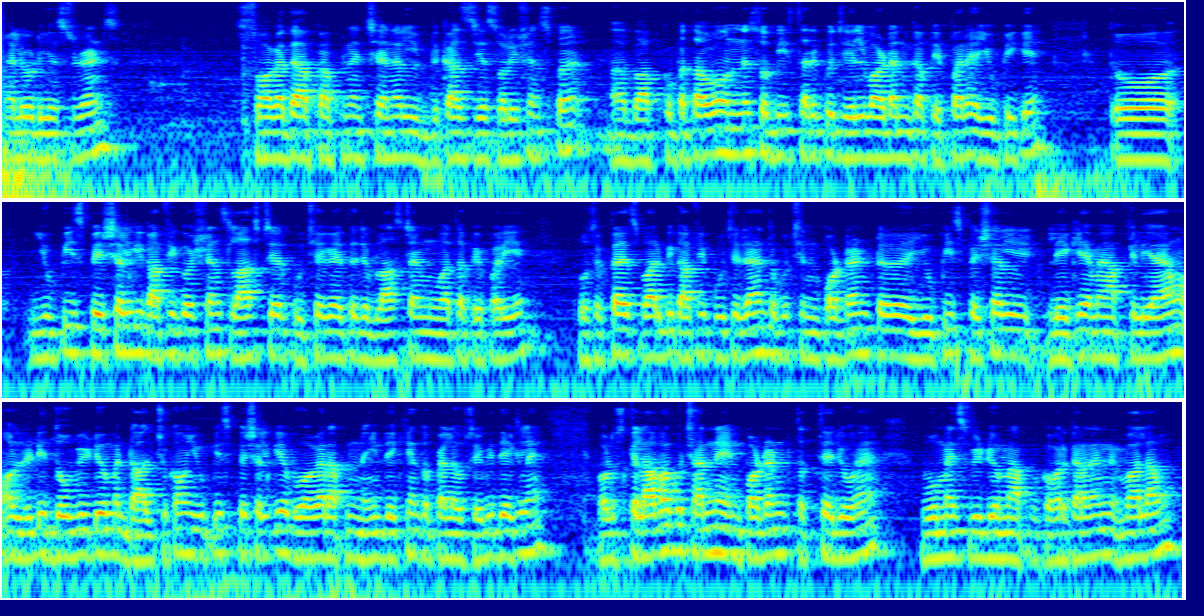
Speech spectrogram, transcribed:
हेलो डियर स्टूडेंट्स स्वागत है आपका अपने चैनल विकास जी सॉल्यूशंस पर। अब आपको पता होगा 1920 तारीख को जेल वार्डन का पेपर है यूपी के। तो यूपी स्पेशल के काफ़ी क्वेश्चंस लास्ट ईयर पूछे गए थे, जब लास्ट टाइम हुआ था पेपर ये। तो हो सकता है इस बार भी काफ़ी पूछे जाएँ तो कुछ इंपॉर्टेंट यूपी स्पेशल लेके मैं आपके लिए आया हूँ। ऑलरेडी दो वीडियो में डाल चुका हूँ यूपी स्पेशल के, वो अगर आपने नहीं देखे तो पहले उसे भी देख लें। और उसके अलावा कुछ अन्य इंपॉर्टेंट तथ्य जो हैं, वो मैं इस वीडियो में आपको कवर कराने वाला हूँ।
